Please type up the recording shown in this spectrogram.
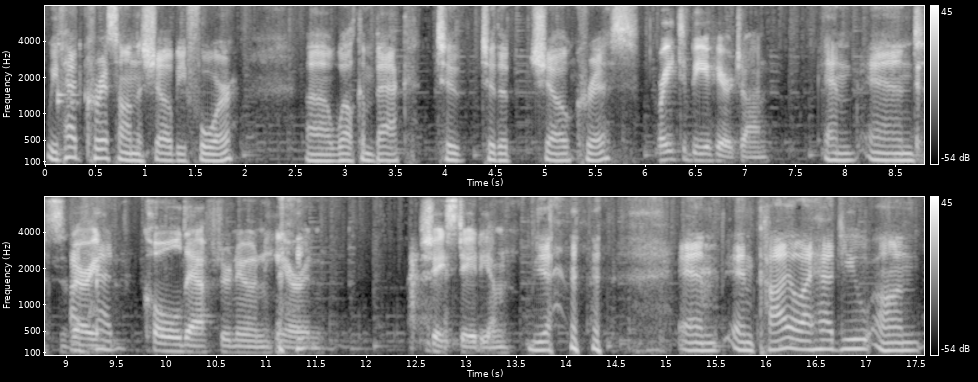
We've had Chris on the show before. Uh, welcome back to to the show, Chris. Great to be here, John. And and It's a very had, cold afternoon here in Shea Stadium. yeah. and and Kyle, I had you on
